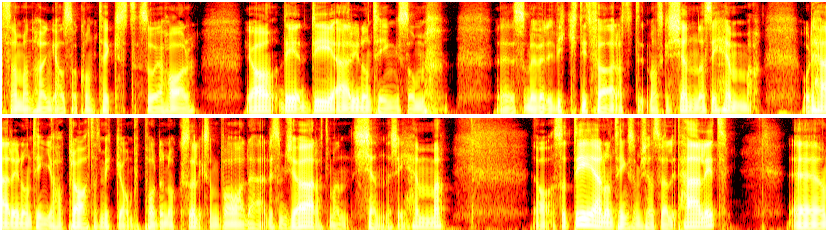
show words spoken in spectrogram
sammanhang, alltså kontext. Så jag har Ja, det, det är ju någonting som eh, Som är väldigt viktigt för att man ska känna sig hemma. Och det här är någonting jag har pratat mycket om på podden också liksom Vad det är det som gör att man känner sig hemma. Ja, så det är någonting som känns väldigt härligt. Eh,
